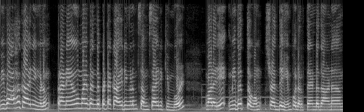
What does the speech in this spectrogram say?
വിവാഹ കാര്യങ്ങളും പ്രണയവുമായി ബന്ധപ്പെട്ട കാര്യങ്ങളും സംസാരിക്കുമ്പോൾ വളരെ മിതത്വവും ശ്രദ്ധയും പുലർത്തേണ്ടതാണ്.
